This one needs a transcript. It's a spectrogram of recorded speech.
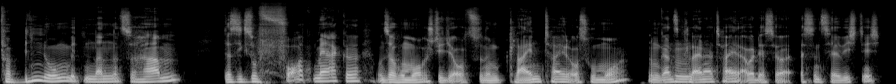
Verbindung miteinander zu haben, dass ich sofort merke, unser Humor besteht ja auch zu einem kleinen Teil aus Humor, einem ganz Mhm. kleiner Teil, aber der ist ja essentiell wichtig.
